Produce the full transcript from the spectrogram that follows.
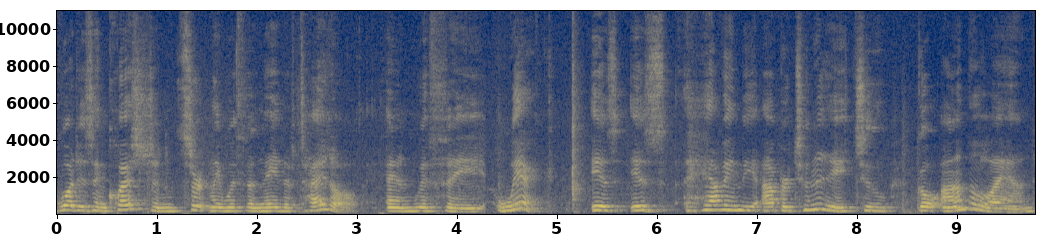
What is in question, certainly with the native title and with the Wik, is, is having the opportunity to go on the land,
